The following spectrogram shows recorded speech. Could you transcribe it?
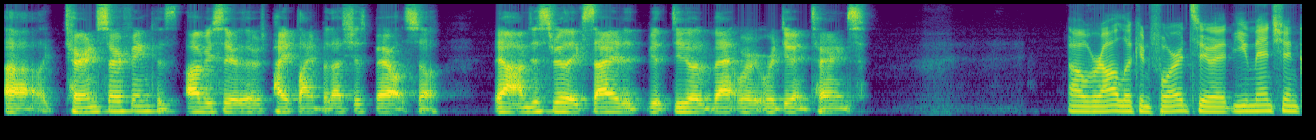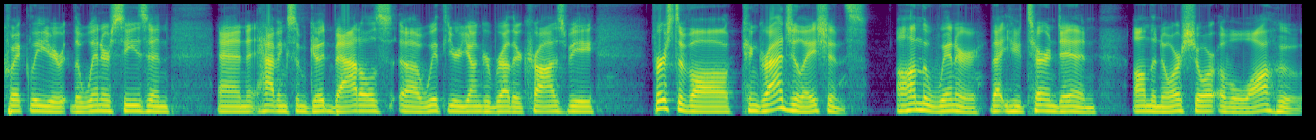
uh, like turn surfing. Cause obviously there's pipeline, but that's just barrels. So yeah, I'm just really excited to do an event where we're doing turns. Oh, we're all looking forward to it. You mentioned quickly your the winter season and having some good battles uh, with your younger brother Crosby. First of all, congratulations on the winner that you turned in on the North Shore of Oahu.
